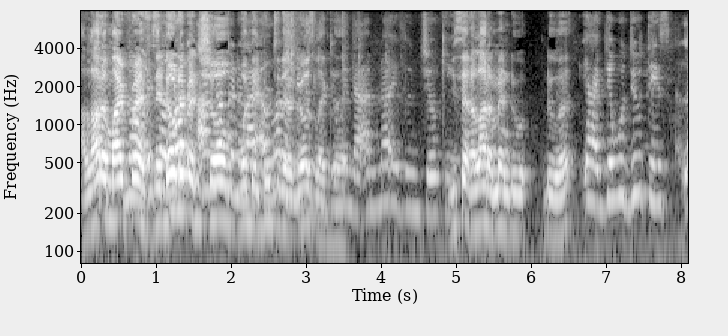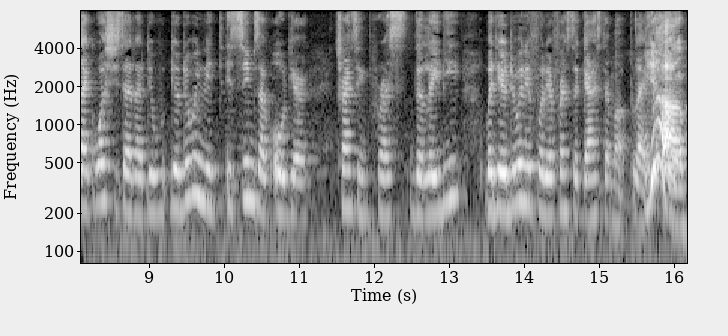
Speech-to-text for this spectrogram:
a lot of my No, friends it's they don't even I'm show what lie, they a do to their girls like be doing that. I'm not even joking. You said a lot of men do do it. yeah, like they will do things like what she said that they they're doing it. It seems like oh they're trying to impress the lady, but they're doing it for their friends to gas them up. Like Yeah. oh,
